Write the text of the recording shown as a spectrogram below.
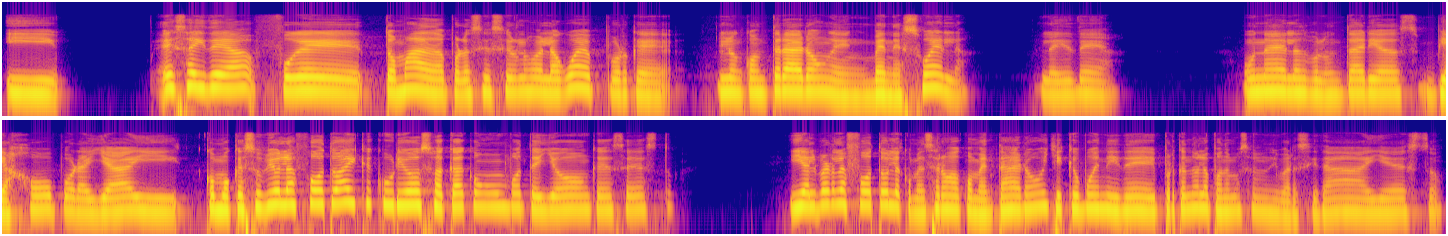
Y esa idea fue tomada, por así decirlo, de la web, porque lo encontraron en Venezuela, la idea una de las voluntarias viajó por allá y como que subió la foto, ay, qué curioso, acá con un botellón, ¿qué es esto? Y al ver la foto le comenzaron a comentar, oye, qué buena idea, ¿y por qué no la ponemos en la universidad y esto?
